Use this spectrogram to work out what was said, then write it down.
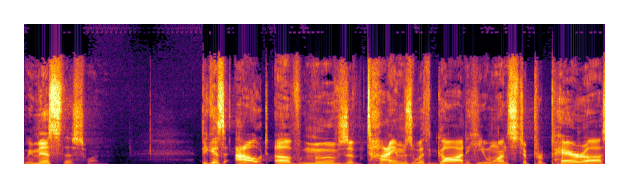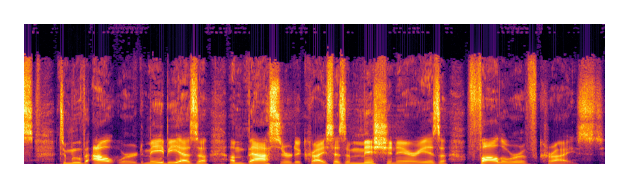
We miss this one. Because out of moves of times with God, He wants to prepare us to move outward, maybe as an ambassador to Christ, as a missionary, as a follower of Christ.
